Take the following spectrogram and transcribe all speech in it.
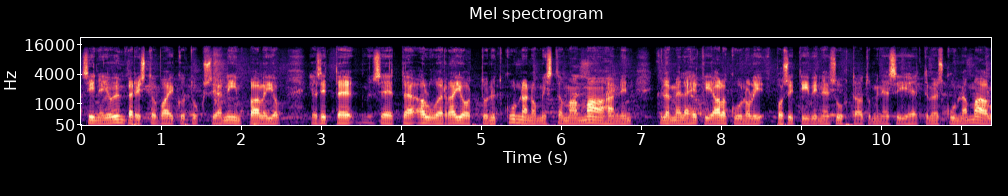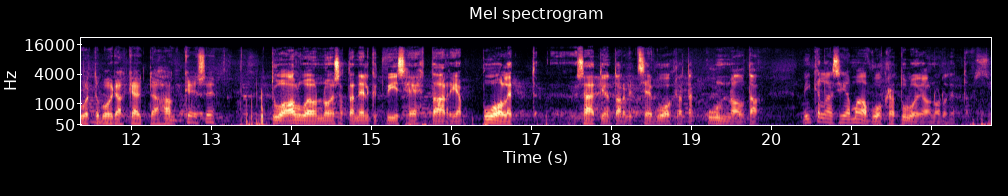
Siinä ei ole ympäristövaikutuksia niin paljon. Ja sitten se, että alue rajoittuu nyt kunnan omistamaan maahan, niin kyllä meillä heti alkuun oli positiivinen suhtautuminen siihen, että myös kunnan maa-aluetta voidaan käyttää hankkeeseen. Tuo alue on noin 145 hehtaaria. Puolet säätiön tarvitsee vuokrata kunnalta. Minkälaisia maanvuokratuloja on odotettavissa?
